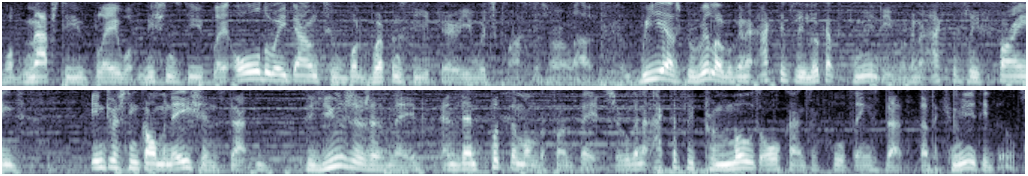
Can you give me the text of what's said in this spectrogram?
what maps do you play, what missions do you play, all the way down to what weapons do you carry, and which classes are allowed. We as Guerrilla, we're going to actively look at the community. We're going to actively find interesting combinations that the users have made and then put them on the front page. So we're going to actively promote all kinds of cool things that, that the community builds.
